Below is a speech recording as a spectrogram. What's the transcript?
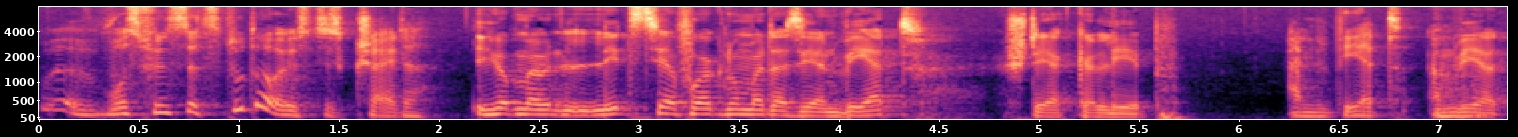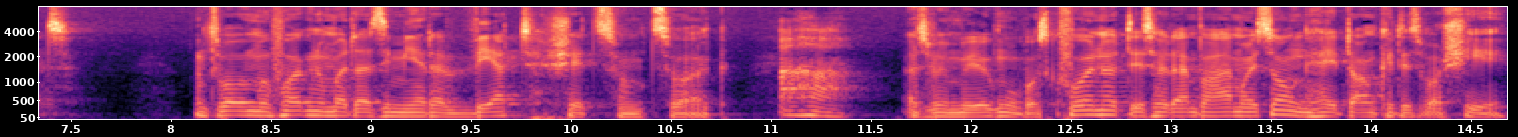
Was findest du da, ist das gescheiter? Ich habe mir letztes Jahr vorgenommen, dass ich einen Wert stärker lebe. Ein Wert. Einen Wert. Und zwar habe ich mir vorgenommen, dass ich mehr eine Wertschätzung zeige. Aha. Also wenn mir irgendwo was gefallen hat, das halt einfach einmal sagen, hey, danke, das war schön.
